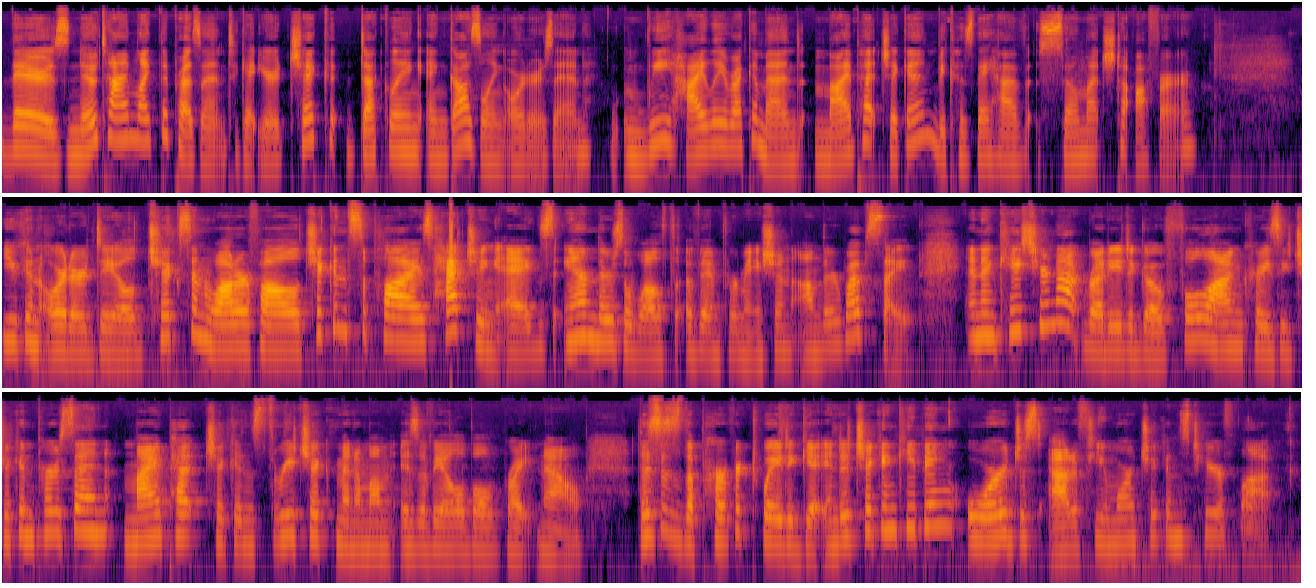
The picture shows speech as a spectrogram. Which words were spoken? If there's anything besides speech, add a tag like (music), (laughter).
There's no time like the present to get your chick, duckling, and gosling orders in. We highly recommend My Pet Chicken because they have so much to offer. You can order old chicks and waterfowl, chicken supplies, hatching eggs, and there's a wealth of information on their website. And in case you're not ready to go full on crazy chicken person, My Pet Chicken's three chick minimum is available right now. This is the perfect way to get into chicken keeping or just add a few more chickens to your flock.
